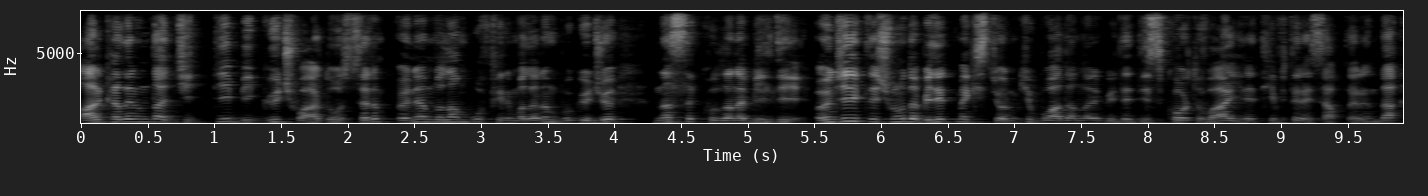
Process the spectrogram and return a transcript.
Arkalarında ciddi bir güç var dostlarım. Önemli olan bu firmaların bu gücü nasıl kullanabildiği. Öncelikle şunu da belirtmek istiyorum ki bu adamların bir de Discord'u var. Yine Twitter hesaplarında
